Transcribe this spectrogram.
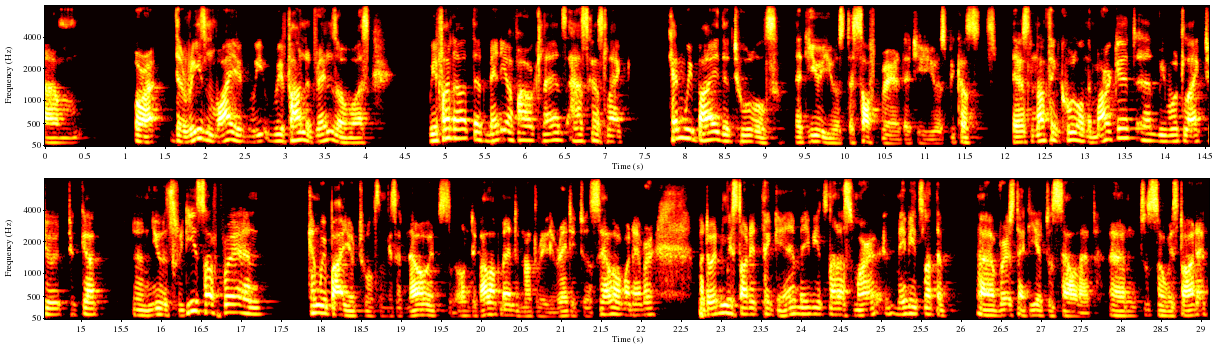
um, or the reason why we, we founded Rhenso was we found out that many of our clients ask us like can we buy the tools that you use the software that you use? Because there's nothing cool on the market and we would like to to get a new 3d software and can we buy your tools? And we said no it's on development. And not really ready to sell or whatever. But when we started thinking eh, maybe it's not a smart maybe it's not the uh, worst idea to sell that. And so we started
